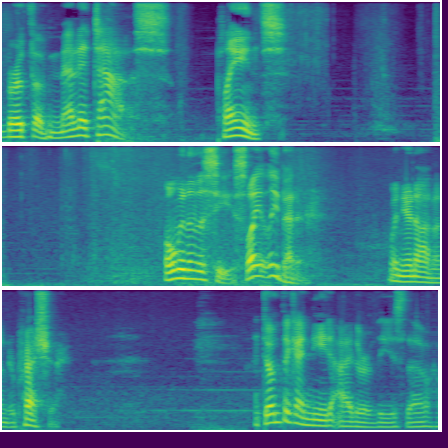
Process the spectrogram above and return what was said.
Birth of Meletis. Plains. Omen of the Sea. Slightly better when you're not under pressure. I don't think I need either of these, though.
